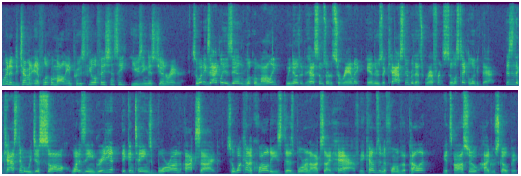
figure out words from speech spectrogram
We're going to determine if Liqui Moly improves fuel efficiency using this generator. So what exactly is in Liqui Moly? We know that it has some sort of ceramic and there's a CAS number that's referenced, so let's take a look at that. This is the CAS number we just saw. What is the ingredient? It contains boron oxide. So what kind of qualities does boron oxide have? It comes in the form of a pellet. It's also hygroscopic.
